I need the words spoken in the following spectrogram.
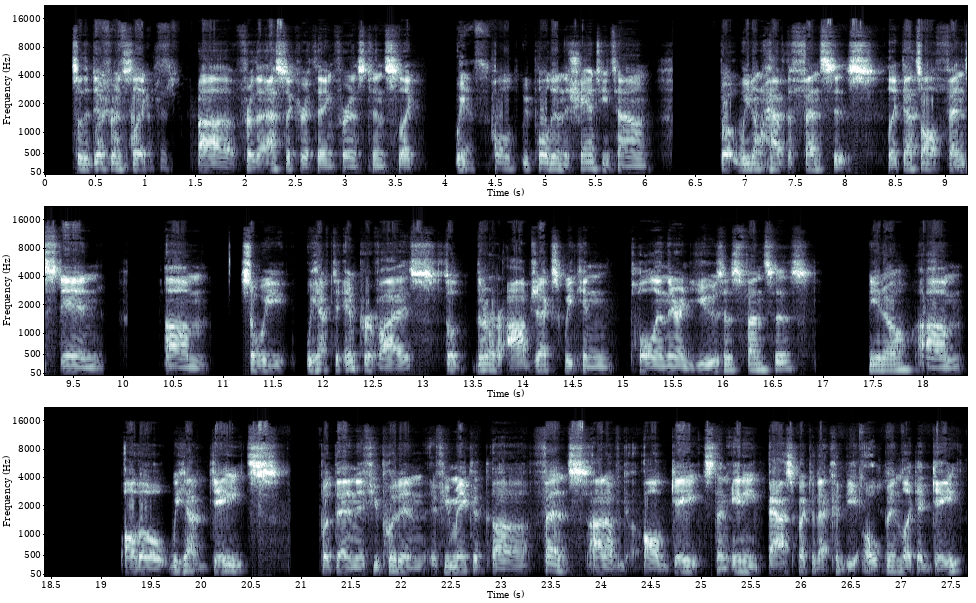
so the difference, like uh, for the Esseker thing, for instance, like we Yes. pulled we pulled in the shanty town, but we don't have the fences. Like that's all fenced in. Um, so we we have to improvise. So there are objects we can pull in there and use as fences. You know, um, although we have gates. But then, if you put in, if you make a uh, fence out of all gates, then any aspect of that could be open, like a gate.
